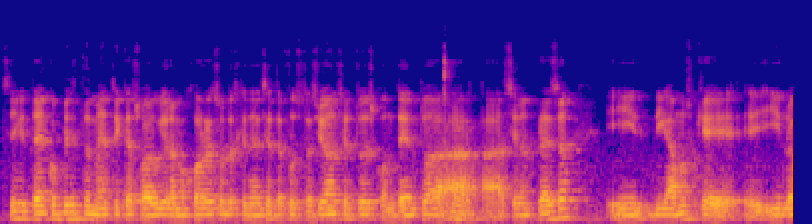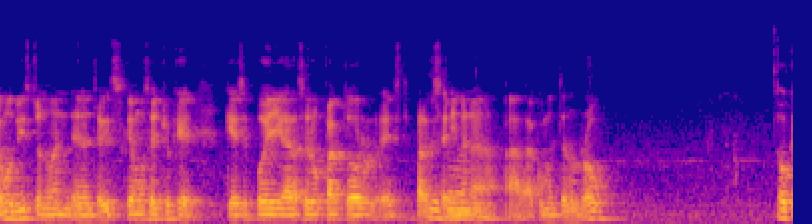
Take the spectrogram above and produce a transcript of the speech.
Sí, que tengan cumplir ciertas métricas o algo y a lo mejor eso les genera cierta frustración, cierto descontento a- a- Claro. hacia la empresa y digamos que, eh, y lo hemos visto ¿no? en, en entrevistas que hemos hecho, que, que ese puede llegar a ser un factor este, para que se animen a, a, a cometer un robo. Ok,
